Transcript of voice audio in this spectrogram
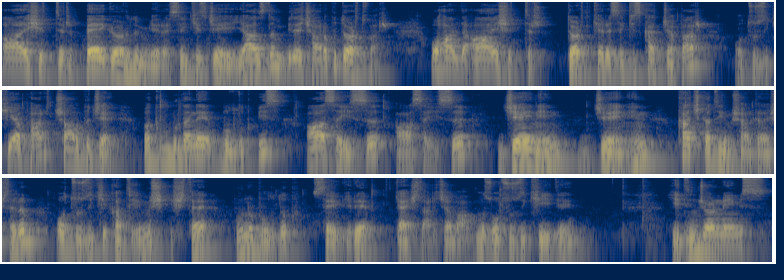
A eşittir B gördüğüm yere 8C'yi yazdım bir de çarpı 4 var. O halde A eşittir 4 kere 8 kaç yapar? 32 yapar çarpı C. Bakın burada ne bulduk biz? A sayısı A sayısı C'nin C'nin kaç katıymış arkadaşlarım? 32 katıymış. İşte bunu bulduk sevgili gençler. Cevabımız 32 idi. 7. örneğimiz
